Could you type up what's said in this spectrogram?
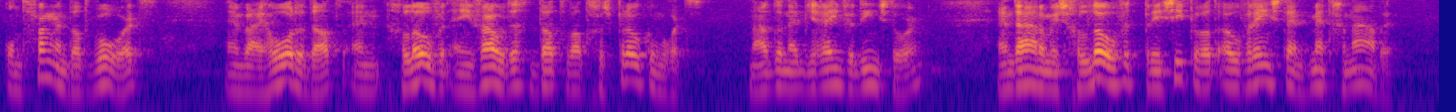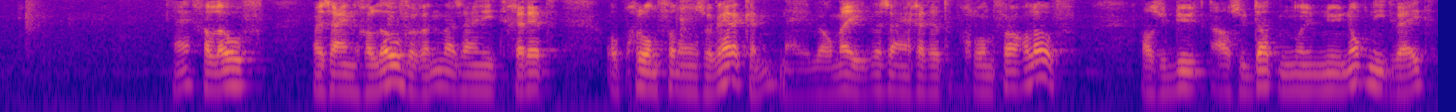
ontvangen dat woord. En wij horen dat en geloven eenvoudig dat wat gesproken wordt. Nou, dan heb je geen verdienst hoor. En daarom is geloof het principe wat overeenstemt met genade. geloof, wij zijn gelovigen, wij zijn niet gered op grond van onze werken. Nee, wel nee, we zijn gered op grond van geloof. Als u, als u dat nu nog niet weet,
